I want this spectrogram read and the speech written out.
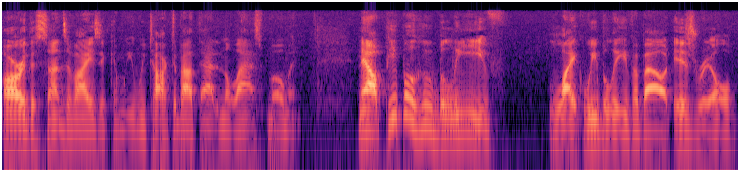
are the sons of Isaac. And we, we talked about that in the last moment. Now, people who believe like we believe about Israel,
